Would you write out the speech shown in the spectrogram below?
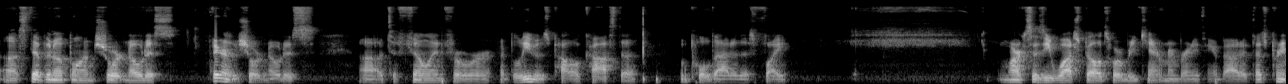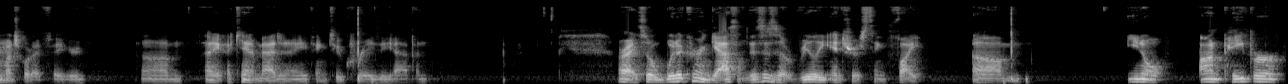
uh, stepping up on short notice, fairly short notice, uh, to fill in for I believe it was Paulo Costa who pulled out of this fight. Mark says he watched Bellator, but he can't remember anything about it. That's pretty much what I figured. Um, I, I, can't imagine anything too crazy happen. All right, so Whittaker and Gastelum. This is a really interesting fight. Um, you know, on paper,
